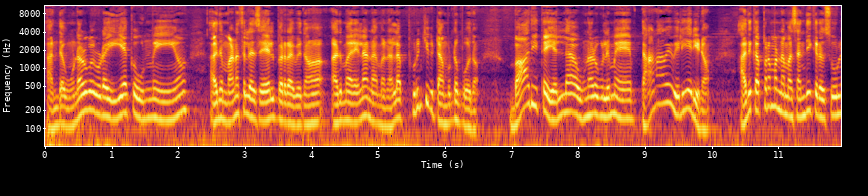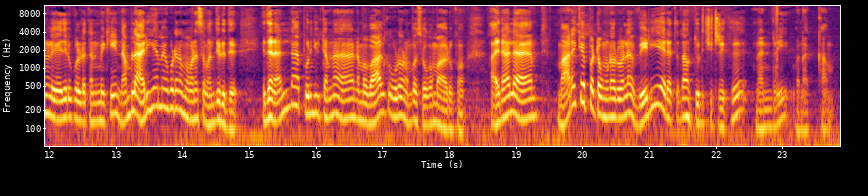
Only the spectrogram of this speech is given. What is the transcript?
அந்த உணர்வுகளோட இயக்க உண்மையையும் அது மனசில் செயல்படுற விதம் அது மாதிரிலாம் நம்ம நல்லா புரிஞ்சுக்கிட்டால் மட்டும் போதும். பாதித்த எல்லா உணர்வுகளுமே தானாகவே வெளியேறிடும். அதுக்கப்புறமா நம்ம சந்திக்கிற சூழ்நிலை எதிர்கொள்கிற தன்மைக்கு நம்மளை அறியாமல் கூட நம்ம மனசு வந்துடுது. இதை நல்லா புரிஞ்சுக்கிட்டோம்னா நம்ம வாழ்க்கை கூட ரொம்ப சுகமாக இருக்கும். அதனால் மறைக்கப்பட்ட உணர்வுகள்லாம் வெளியேறத்தை தான் துடிச்சிட்ருக்கு நன்றி வணக்கம்.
